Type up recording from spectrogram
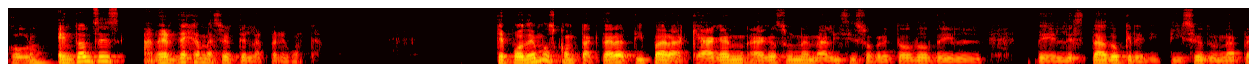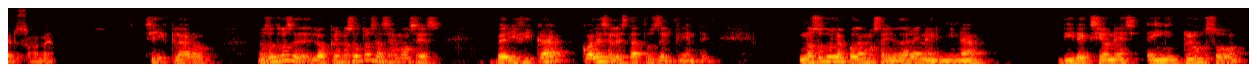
cobro. entonces, a ver, déjame hacerte la pregunta. ¿Te podemos contactar a ti para que hagan, hagas un análisis sobre todo del, del estado crediticio de una persona? Sí, claro. Nosotros, eh, lo que nosotros hacemos es verificar cuál es el estatus del cliente. Nosotros le podemos ayudar en eliminar direcciones e incluso,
